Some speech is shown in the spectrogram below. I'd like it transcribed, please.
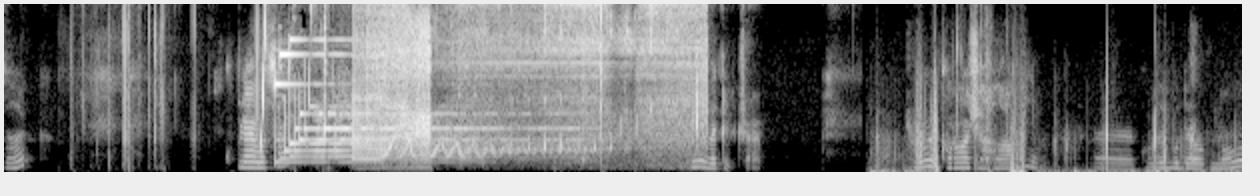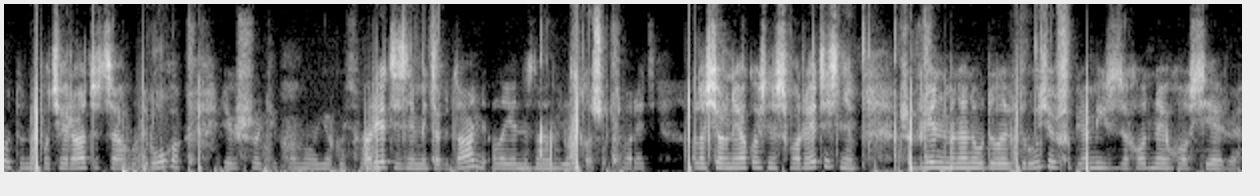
Так. Купляємо це. І виключаю. Ну коротше, головне, е, коли буде обнова, то не потеряти цього друга, якщо типу, ну, якось сваритися з ним і так далі, але я не знаю англійського, щоб сваритися. Але все одно якось не сваритися з ним, щоб він мене не удалив друзів, щоб я міг заходити на його сервер.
